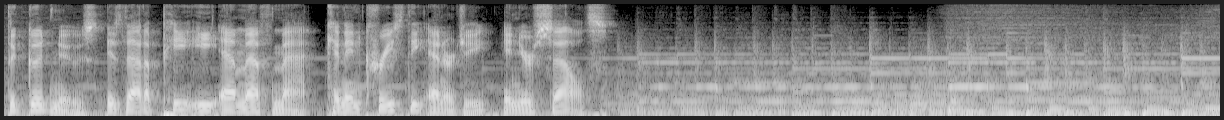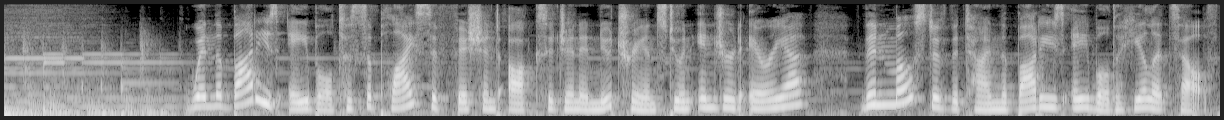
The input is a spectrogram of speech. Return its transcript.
The good news is that a PEMF mat can increase the energy in your cells. When the body's able to supply sufficient oxygen and nutrients to an injured area, then most of the time the body's able to heal itself.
